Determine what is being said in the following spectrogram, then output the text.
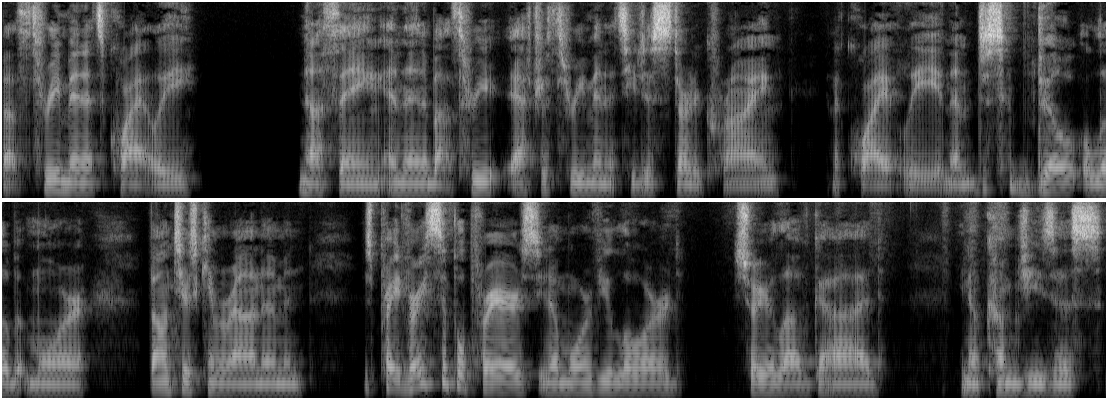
about three minutes quietly, nothing. And then about three, after three minutes, he just started crying kind of quietly and then just built a little bit more. Volunteers came around him and just prayed very simple prayers, you know, more of you, Lord, show your love, God, you know, come, Jesus.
